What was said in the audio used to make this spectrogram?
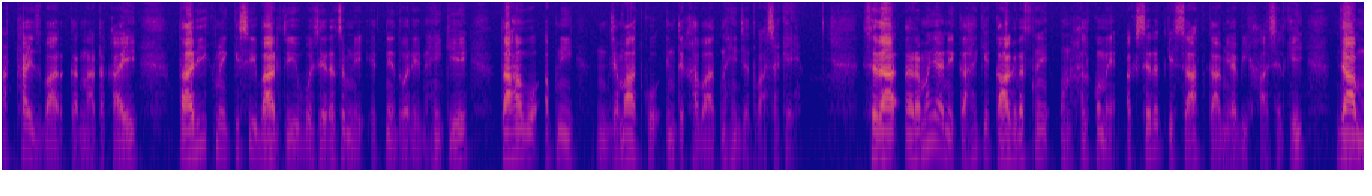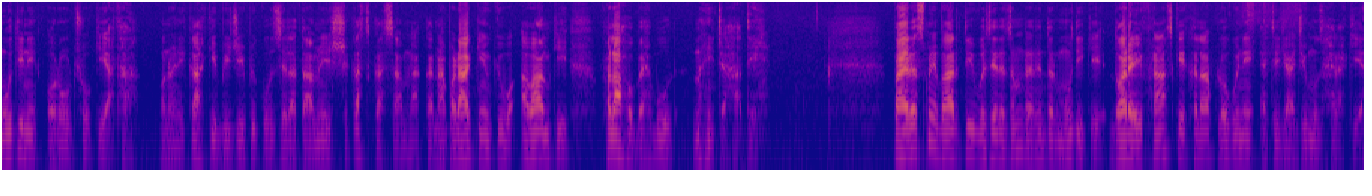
اٹھائیس بار کرناٹک آئے تاریخ میں کسی بھارتی وزیر اعظم نے اتنے دورے نہیں کیے تاہم وہ اپنی جماعت کو انتخابات نہیں جتوا سکے رمیا نے کہا کہ کانگریس نے ان حلقوں میں اکثرت کے ساتھ کامیابی حاصل کی جہاں مودی نے روڈ شو کیا تھا انہوں نے کہا کہ بی جے پی کو ضلع تعمیر شکست کا سامنا کرنا پڑا کیونکہ وہ عوام کی فلاح و بہبود نہیں چاہتے پیرس میں بھارتی وزیر اعظم نریندر مودی کے دورے فرانس کے خلاف لوگوں نے احتجاجی مظاہرہ کیا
